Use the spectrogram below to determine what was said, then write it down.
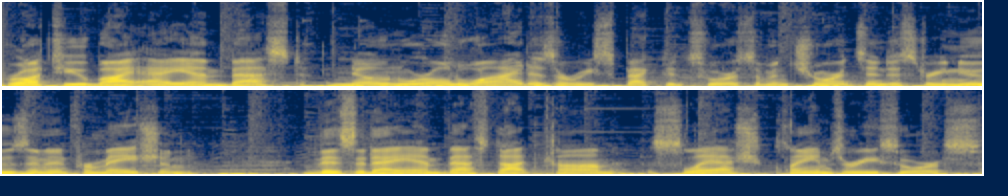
Brought to you by AM Best, known worldwide as a respected source of insurance industry news and information. Visit ambest.com slash claims resource.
